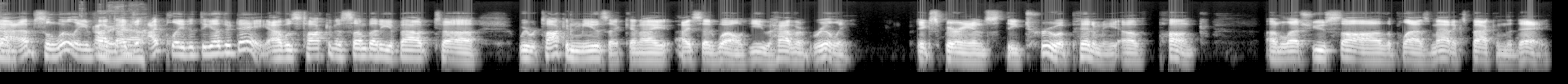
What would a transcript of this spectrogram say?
yeah, absolutely. In Oh, fact, I, yeah. ju- I played it the other day. I was talking to somebody about. Uh, we were talking music, and I I said, "Well, you haven't really experienced the true epitome of punk unless you saw the Plasmatics back in the day."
